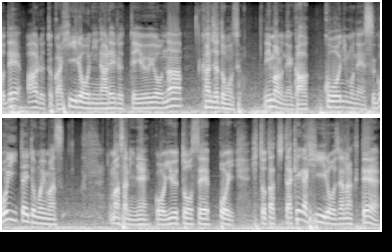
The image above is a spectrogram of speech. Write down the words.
ーであるとかヒーローになれるっていうような感じだと思うんですよ。今のね学校にもねすごい言いたいと思いますまさにね、こう優等生っぽい人たちだけがヒーローじゃなくて、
